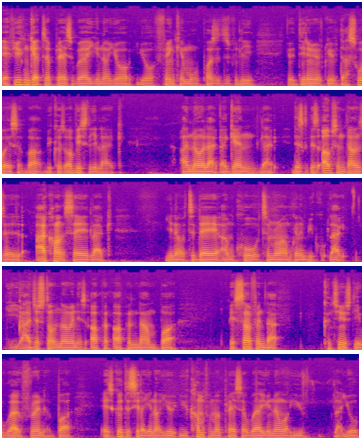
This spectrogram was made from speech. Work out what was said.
if you can get to a place where you know you're you're thinking more positively, you're dealing with grief. That's what it's about because obviously like I know like again like there's there's ups and downs. And I can't say like you know today I'm cool, tomorrow I'm gonna be cool. Like I just don't know, and it's up and up and down. But it's something that continuously work through it. But it's good to see that you know you you come from a place of where you know what you've like you're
